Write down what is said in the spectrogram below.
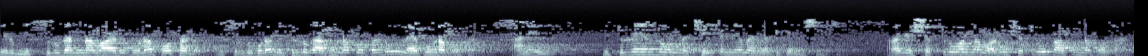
మీరు మిత్రుడన్నవాడు కూడా పోతాడు. మిత్రుడు కూడా మిత్రుడు కాకుండా పోతాడు లేకుండా పోతాడు. కానీ మిత్రుడు ఎందు ఉన్న చైతన్యం అన్నటికీ నశించాలి అలాగే శత్రువు అన్నవాడు శత్రువు కాకుండా పోతాడు.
